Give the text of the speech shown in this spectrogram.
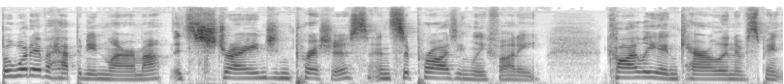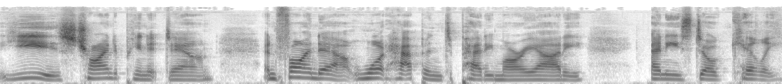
But whatever happened in Larrimah, it's strange and precious and surprisingly funny. Kylie and Carolyn have spent years trying to pin it down and find out what happened to Paddy Moriarty and his dog Kelly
